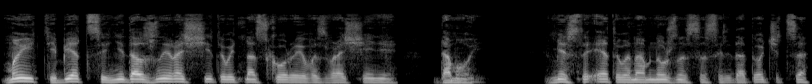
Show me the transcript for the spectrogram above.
Мы, тибетцы, не должны рассчитывать на скорое возвращение домой. Вместо этого нам нужно сосредоточиться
